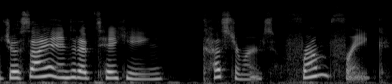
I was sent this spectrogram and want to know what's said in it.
Josiah ended up taking customers from Frank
